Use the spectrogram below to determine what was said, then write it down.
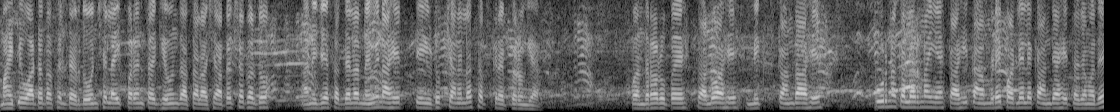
माहिती वाटत असेल तर दोनशे लाईकपर्यंत घेऊन जाचाल अशी अपेक्षा करतो. आणि जे सध्याला नवीन आहेत ते यूट्यूब चॅनलला सबस्क्राईब करून घ्या. पंधरा रुपये चालू आहे. मिक्स कांदा आहे. पूर्ण कलर नाही आहे काही तांबडे पडलेले कांदे आहेत त्याच्यामध्ये.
